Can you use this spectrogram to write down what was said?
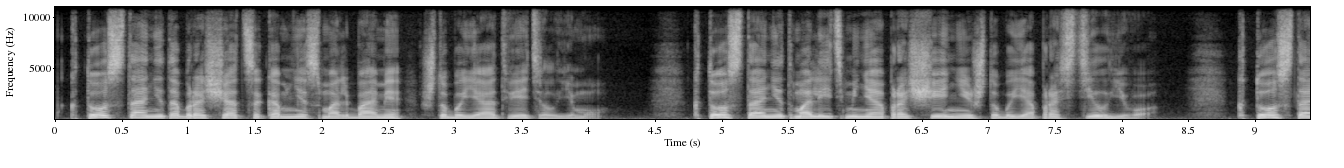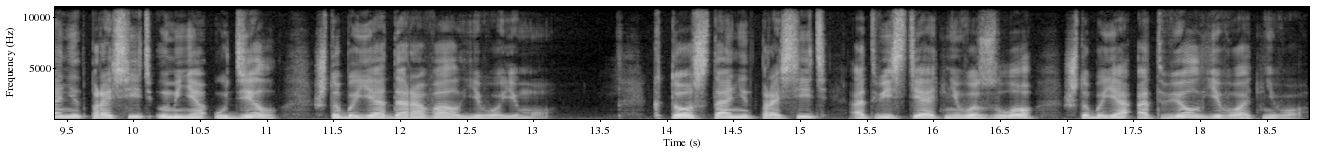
кто станет обращаться ко мне с мольбами, чтобы я ответил ему? Кто станет молить меня о прощении, чтобы я простил его? Кто станет просить у меня удел, чтобы я даровал его ему? Кто станет просить отвести от него зло, чтобы я отвел его от него?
